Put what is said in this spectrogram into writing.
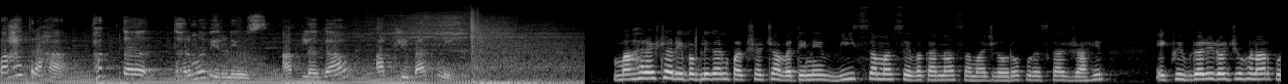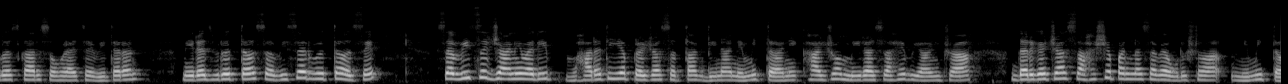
पाहत रहा फक्त धर्मवीर न्यूज. आपलं गाव आपली बातमी. महाराष्ट्र रिपब्लिकन पक्षाच्या वतीने वीस समाजसेवकांना समाजगौरव पुरस्कार जाहीर. एक फेब्रुवारी रोजी होणार पुरस्कार सोहळ्याचे वितरण. मिरज वृत्त सविसर वृत्त असे. सव्वीस जानेवारी भारतीय प्रजासत्ताक दिनानिमित्त आणि खाजा मीरासाहेब यांच्या दर्ग्याच्या सहाशे पन्नासाव्या वृक्षानिमित्त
